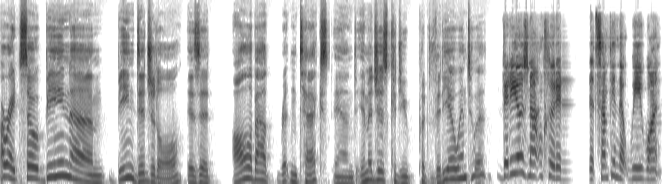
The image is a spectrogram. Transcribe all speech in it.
All right. So being um, being digital, is it all about written text and images? Could you put video into it? Video is not included. It's something that we want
